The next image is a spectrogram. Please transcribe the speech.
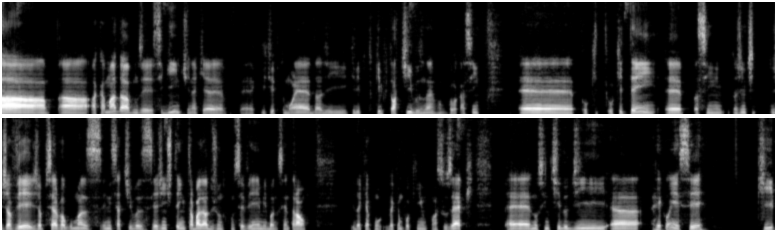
A, a, a camada, vamos dizer, seguinte, né, que é, é de criptomoeda, de cripto, criptoativos, né, vamos colocar assim, é, o, que, o que tem, é, assim, a gente já vê, já observa algumas iniciativas, e a gente tem trabalhado junto com o CVM, Banco Central, e daqui a, daqui a um pouquinho com a SUSEP, é, no sentido de uh, reconhecer que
